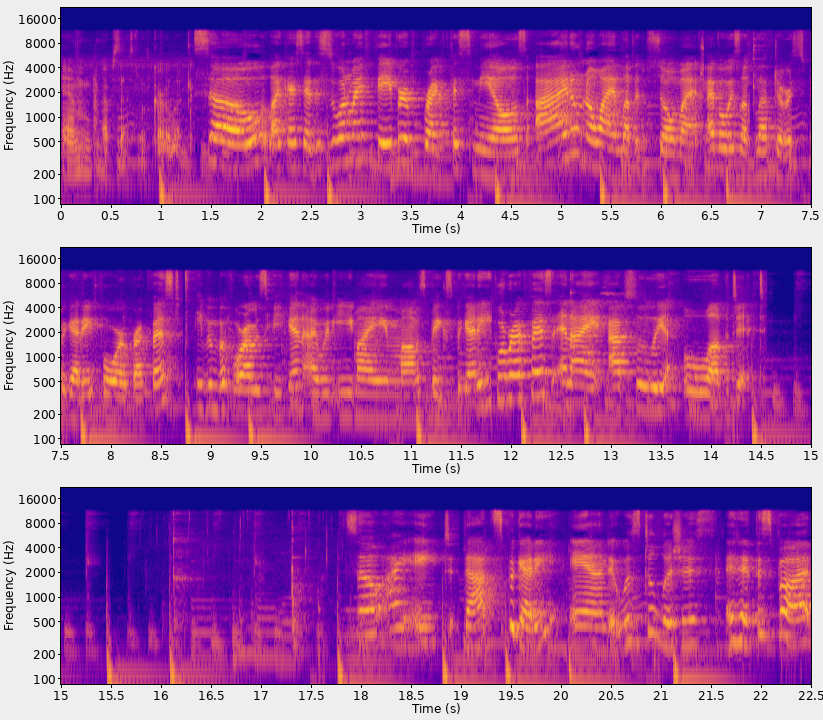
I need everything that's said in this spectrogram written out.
am obsessed with garlic. So, like I said, this is one of my favorite breakfast meals. I don't know why I love it so much. I've always loved leftover spaghetti for breakfast. Even before I was vegan, I would eat my mom's baked spaghetti for breakfast and I absolutely loved it. So I ate that spaghetti and it was delicious. It hit the spot.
